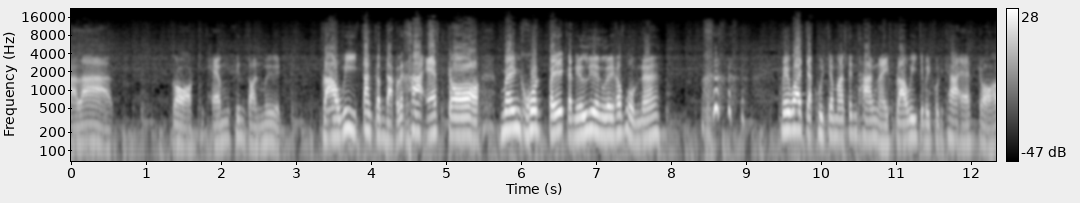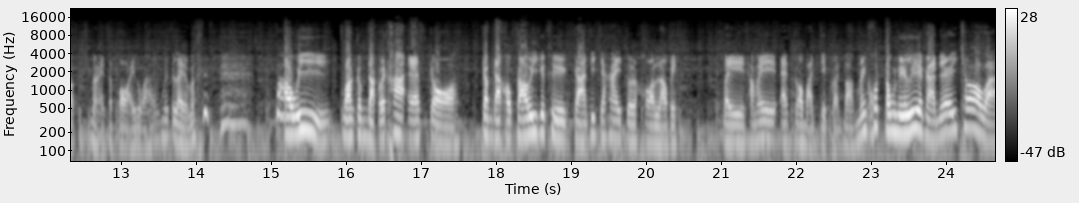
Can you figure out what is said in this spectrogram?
าร่าก่อแคมป์ขึ้นตอนมืดฟลาวี่ตั้งกับดักและฆ่าแอสกอร์แม่งโคตรเป๊ะกับเนื้อเรื่องเลยครับผมนะ ไม่ว่าจะคุณจะมาเส้นทางไหนฟลาวี่จะเป็นคนฆ่าแอสกอร์ครับที่หมายสปอยบอกว่าไม่เป็นไรหรอกมั้งฟลาวี่วางกับดักและฆ่าแอสกอร์กับดักของฟลาวี่ก็คือการที่จะให้ตัวละครเราไป ไปทำให้แอสกอร์บาดเจ็บก่อนบ้างแม่งโคตรตรงเนื้อเรื่องอะเนี่ยไอชอบอะ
